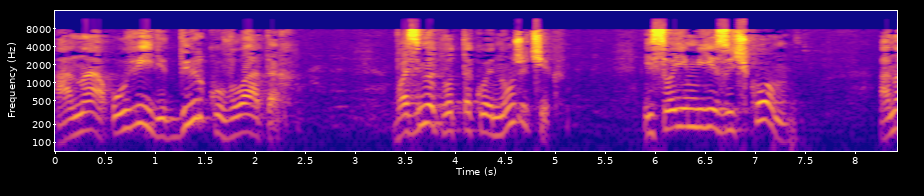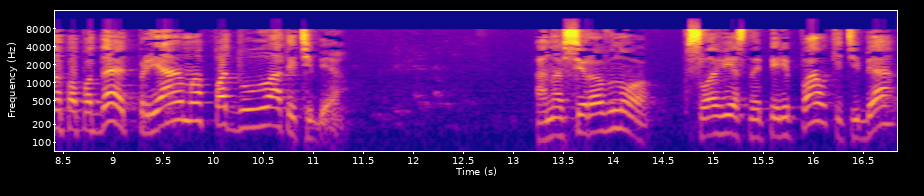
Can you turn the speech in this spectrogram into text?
Она увидит дырку в латах, возьмет вот такой ножичек и своим язычком она попадает прямо под латы тебе. Она все равно в словесной перепалке тебя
